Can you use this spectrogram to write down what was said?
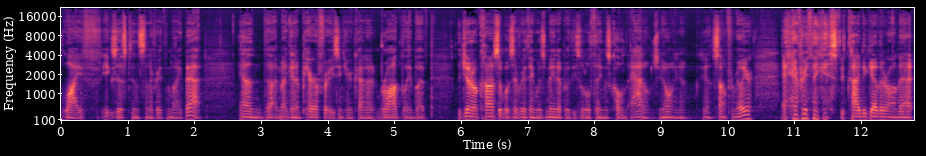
life, existence, and everything like that. And uh, I'm going to paraphrasing here kind of broadly, but the general concept was everything was made up of these little things called atoms. You know, you know, you know sound familiar? And everything is tied together on that.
